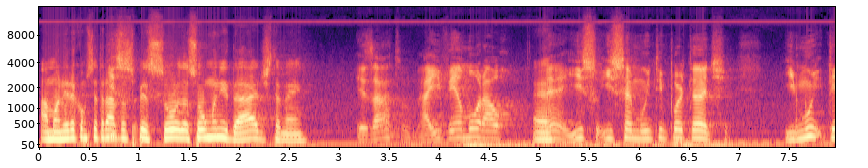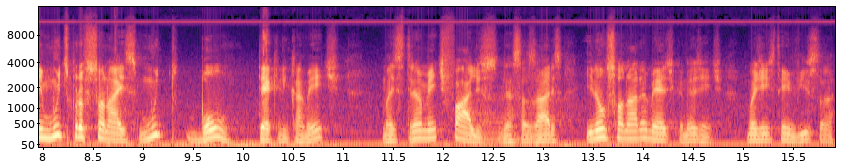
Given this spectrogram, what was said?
A maneira como você trata Isso. as pessoas, a sua humanidade também. Exato. Aí vem a moral. É. Né? Isso, isso é muito importante. E mui- tem muitos profissionais muito bom tecnicamente, mas extremamente falhos nessas áreas. E não só na área médica, né, gente? Como a gente tem visto na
